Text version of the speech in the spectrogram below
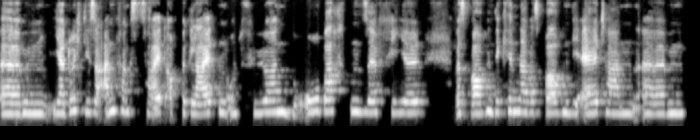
ähm, ja durch diese Anfangszeit auch begleiten und führen, beobachten sehr viel. Was brauchen die Kinder, was brauchen die Eltern? Ähm,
